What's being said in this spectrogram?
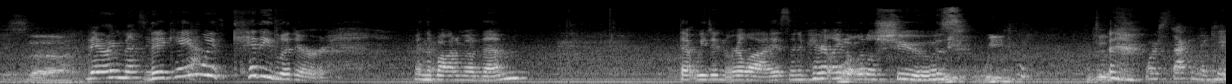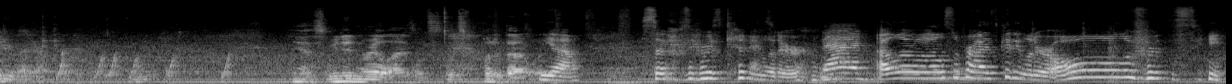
is, uh, Very messy. They came with kitty litter in the bottom of them that we didn't realize. And apparently the little shoes. we, we didn't, We're stuck in the kitty litter. yes, we didn't realize. Let's, let's put it that way. Yeah. So there was kitty litter. Bad. LOL surprise kitty litter all over the sink.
